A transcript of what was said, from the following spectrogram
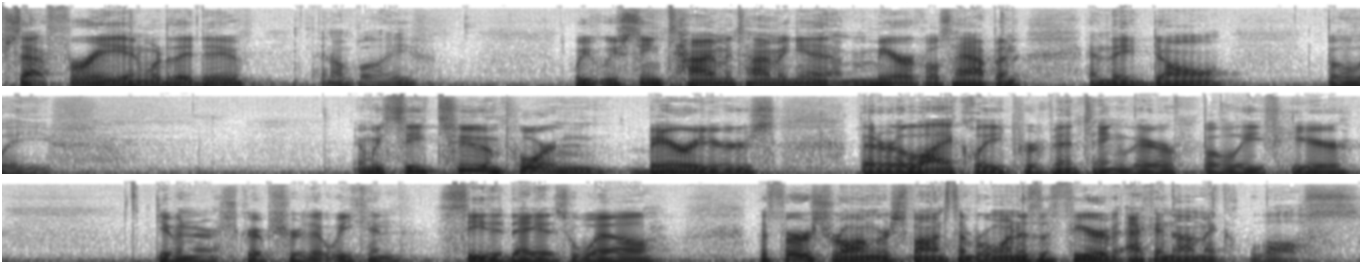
set free, and what do they do? They don't believe. We, we've seen time and time again miracles happen, and they don't believe. And we see two important barriers that are likely preventing their belief here, given our scripture that we can see today as well. The first wrong response, number one, is the fear of economic loss.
